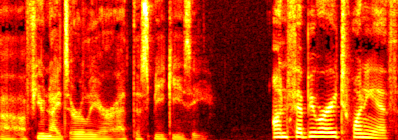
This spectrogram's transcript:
uh, a few nights earlier at the speakeasy. On February 20th,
